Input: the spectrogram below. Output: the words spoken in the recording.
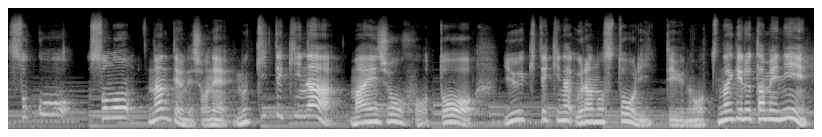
そこその何て言うんでしょうね。無機的な前情報と有機的な裏のストーリーっていうのをつなげるために、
